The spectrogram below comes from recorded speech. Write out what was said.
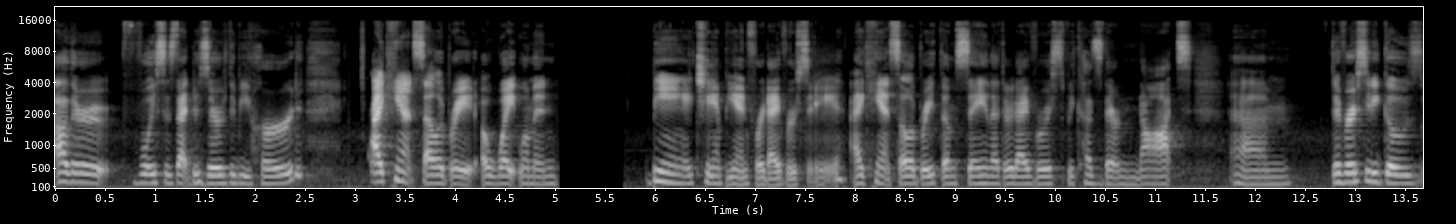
other voices that deserve to be heard. I can't celebrate a white woman being a champion for diversity. I can't celebrate them saying that they're diverse because they're not. Um, diversity goes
